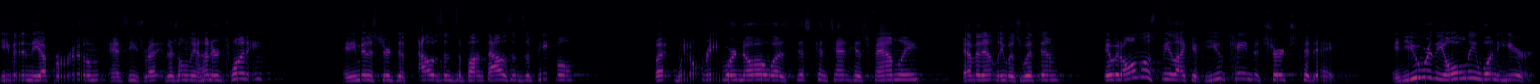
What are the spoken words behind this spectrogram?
even in the upper room, as he's ready, there's only 120, and he ministered to thousands upon thousands of people. But we don't read where Noah was discontent. His family evidently was with him. It would almost be like if you came to church today and you were the only one here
